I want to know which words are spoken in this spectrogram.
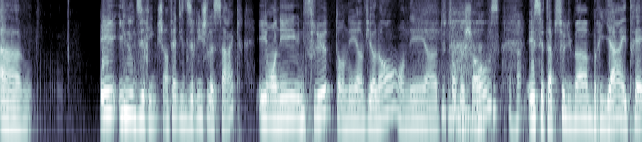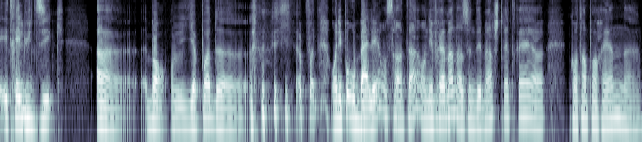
Euh, et il nous dirige. En fait, il dirige le sacre. Et on est une flûte, on est un violon, on est euh, toutes sortes de choses. Et c'est absolument brillant et très, et très ludique. Euh, bon, il n'y a pas de, on n'est pas au ballet, on s'entend. On est vraiment dans une démarche très, très euh, contemporaine.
